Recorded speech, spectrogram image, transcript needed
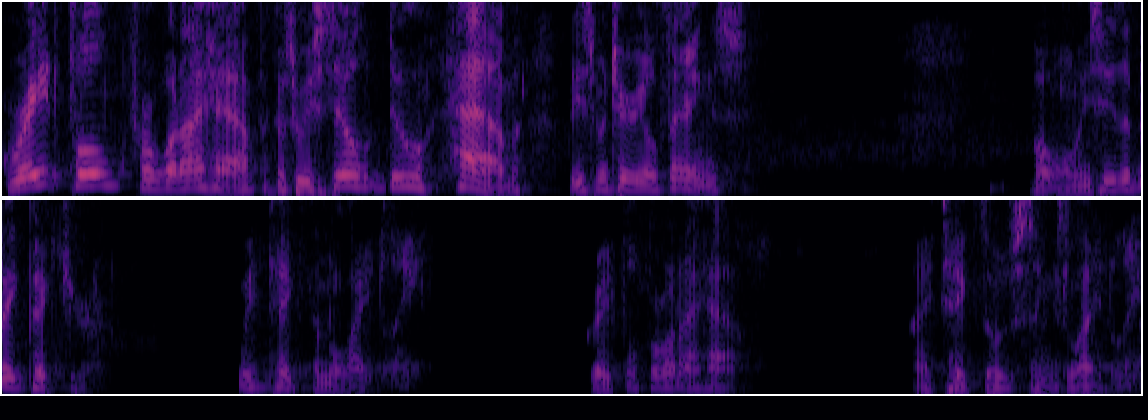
grateful for what I have, because we still do have these material things. But when we see the big picture, we take them lightly. Grateful for what I have. I take those things lightly.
